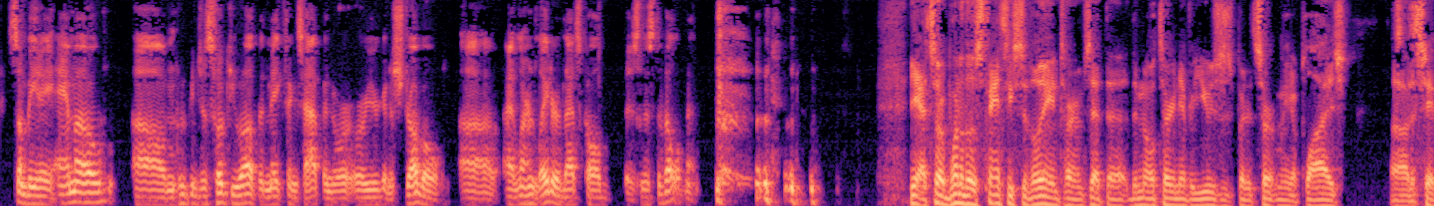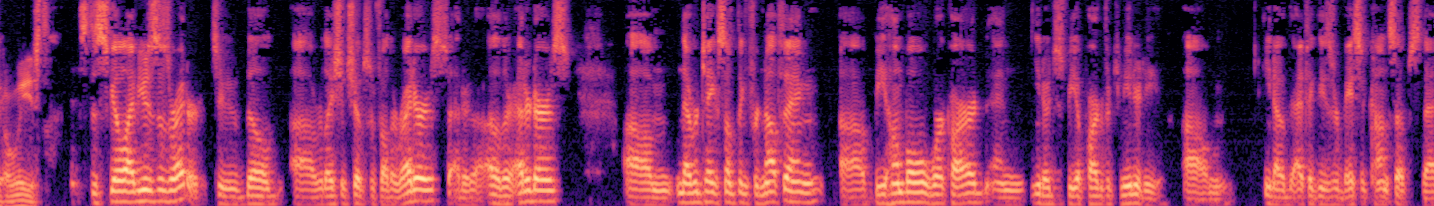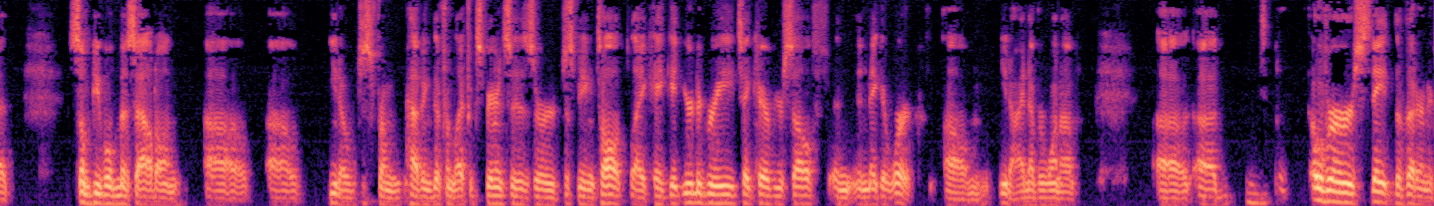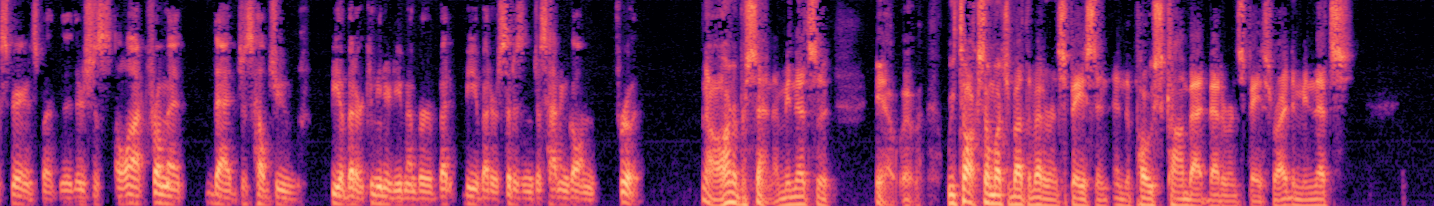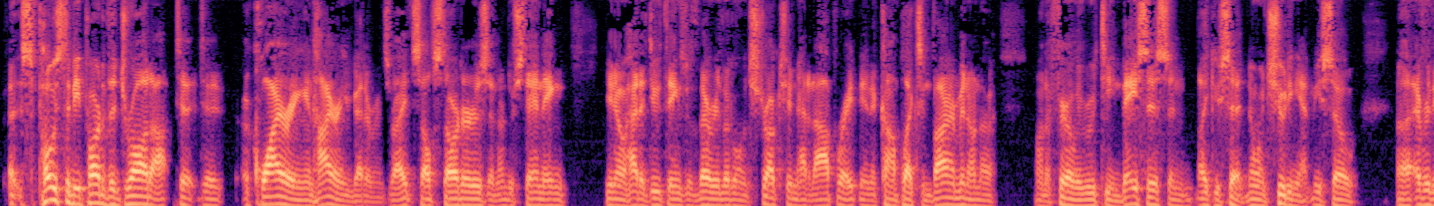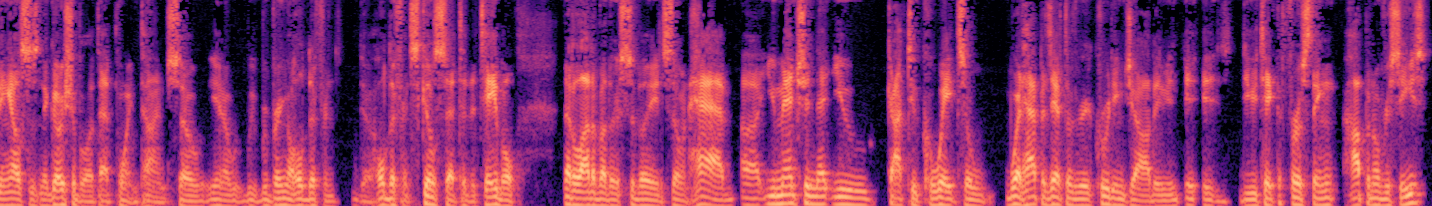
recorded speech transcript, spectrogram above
somebody ammo, um, who can just hook you up and make things happen or, or you're going to struggle. Uh, I learned later that's called business development. yeah. So one of those fancy civilian terms that the, the military never uses, but it certainly applies, uh, to say the least. It's the skill I've used as a writer to build, uh, relationships with other writers, editor, other editors, um, never take something for nothing. Uh, be humble, work hard, and you know just be a part of a community. Um, you know, I think these are basic concepts that some people miss out on. Uh, uh, you know, just from having different life experiences or just being taught, like, hey, get your degree, take care of yourself, and, and make it work. Um, you know, I never want to uh, uh, overstate the veteran experience, but there's just a lot from it that just helps you be a better community member, but be a better citizen just having gone through it. No, 100%. I mean, that's a, you know, we talk so much about the veteran space and, and the post combat veteran space, right? I mean, that's supposed to be part of the draw to, to, to acquiring and hiring veterans, right? Self starters and understanding, you know, how to do things with very little instruction, how to operate in a complex environment on a, on a fairly routine basis. And like you said, no one's shooting at me. So, uh, everything else is negotiable at that point in time. So, you know, we, we bring a whole different, a whole different skill set to the table that a lot of other civilians don't have. Uh, you mentioned that you got to Kuwait. So what happens after the recruiting job? I mean, do you take the first thing hopping overseas?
